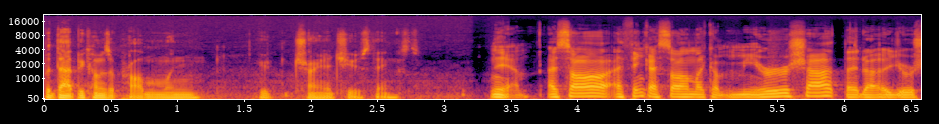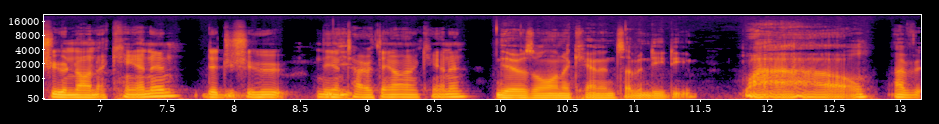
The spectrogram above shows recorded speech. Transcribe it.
but that becomes a problem when you're trying to choose things. Yeah, I saw. I think I saw in like a mirror shot that uh, you were shooting on a Canon. Did you shoot the entire thing on a Canon? Yeah, it was all on a Canon 7DD. Wow, I've,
